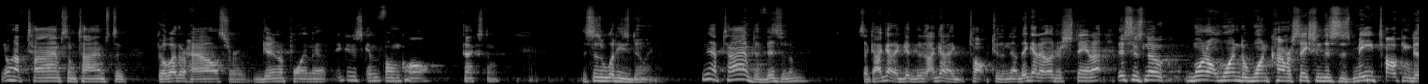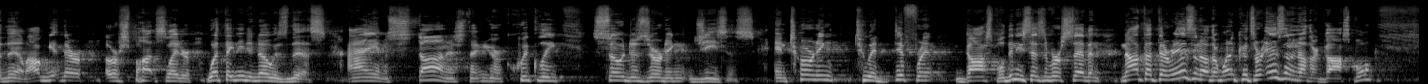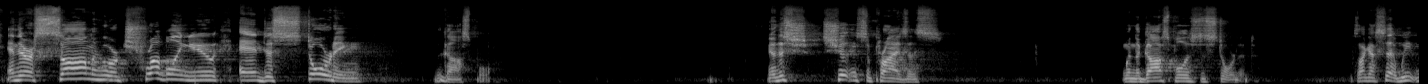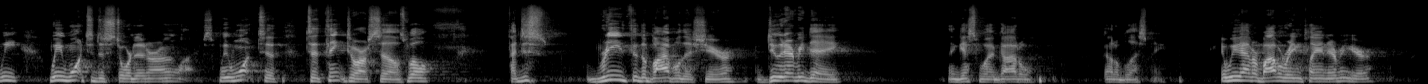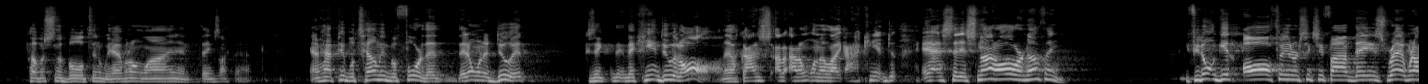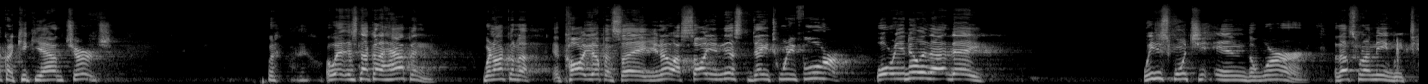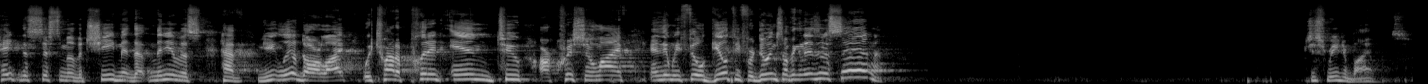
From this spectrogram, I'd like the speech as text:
you don't have time sometimes to go by their house or get an appointment. You can just give them a phone call, text them. This is what he's doing. You don't have time to visit them. It's like I gotta get, I gotta talk to them now. They gotta understand. I, this is no one-on-one to one conversation. This is me talking to them. I'll get their response later. What they need to know is this: I am astonished that you are quickly so deserting Jesus and turning to a different gospel. Then he says in verse seven, not that there is another one, because there isn't another gospel, and there are some who are troubling you and distorting the gospel. Now, this sh- shouldn't surprise us when the gospel is distorted. It's like I said, we, we, we want to distort it in our own lives. We want to, to think to ourselves, well, if I just read through the Bible this year do it every day, then guess what? God will, God will bless me. And we have our Bible reading plan every year, published in the bulletin. We have it online and things like that. And I've had people tell me before that they don't want to do it because they, they can't do it all. They're like, I, just, I don't want to, like, I can't do And I said, it's not all or nothing. If you don't get all 365 days read, we're not going to kick you out of the church. It's not going to happen. We're not going to call you up and say, you know, I saw you miss day 24. What were you doing that day? We just want you in the Word. But that's what I mean. We take the system of achievement that many of us have lived our life, we try to put it into our Christian life, and then we feel guilty for doing something that isn't a sin. Just read your Bibles.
